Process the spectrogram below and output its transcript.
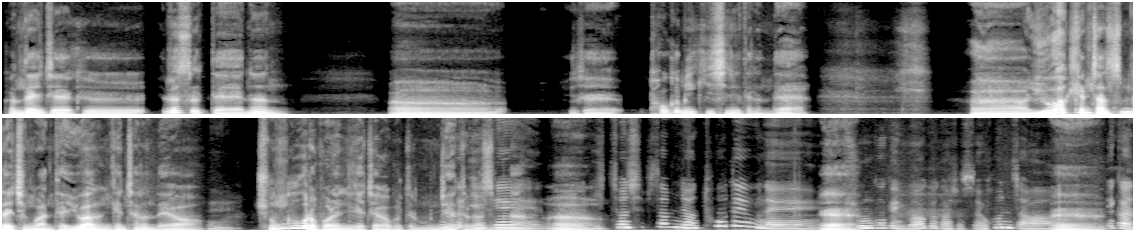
그런데 이제 그 이랬을 때는 어 이제 토금이 기신이 되는데 어, 유학 괜찮습니다 이 친구한테 유학은 괜찮은데요. 네. 중국으로 보내는 게 제가 볼 때는 문제였던 것 같습니다. 어. 2013년 토대운에 예. 중국에 유학을 가셨어요 혼자. 예. 그러니까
